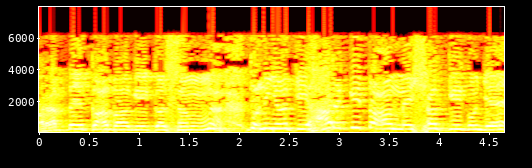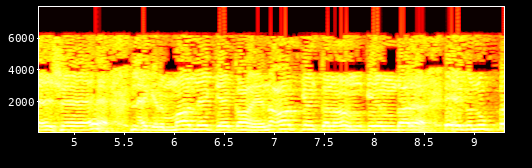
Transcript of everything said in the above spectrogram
رب کعبہ کی قسم، دنیا کی ہر کتاب میں شک کی گنجائش ہے۔ لیکن مالے کے کائنات کے کلام کے اندر ایک نقطہ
